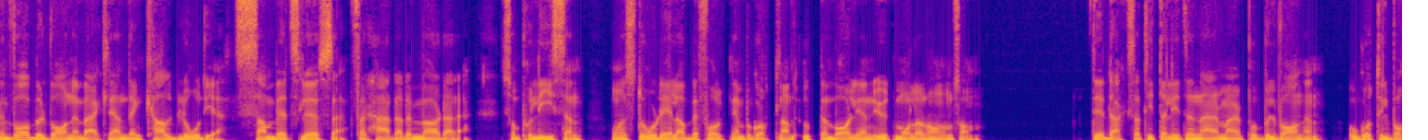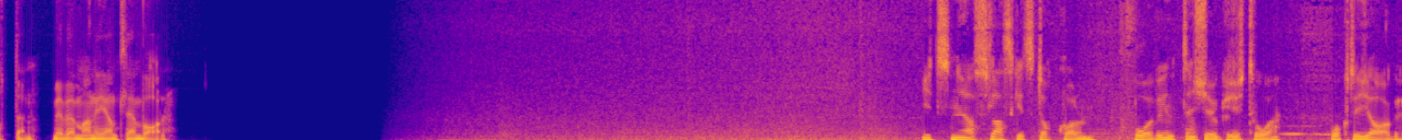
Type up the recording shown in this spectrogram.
Men var bulvanen verkligen den kallblodige, samvetslöse, förhärdade mördare som polisen och en stor del av befolkningen på Gotland uppenbarligen utmålar honom som? Det är dags att titta lite närmare på bulvanen och gå till botten med vem han egentligen var. I ett snöslaskigt Stockholm vårvintern 2022 åkte jag,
